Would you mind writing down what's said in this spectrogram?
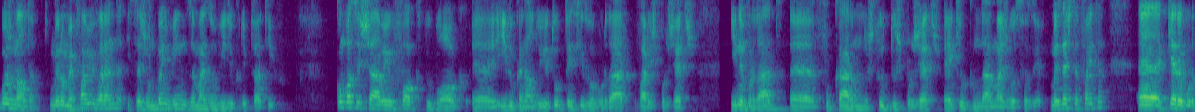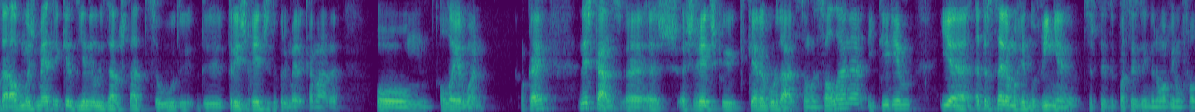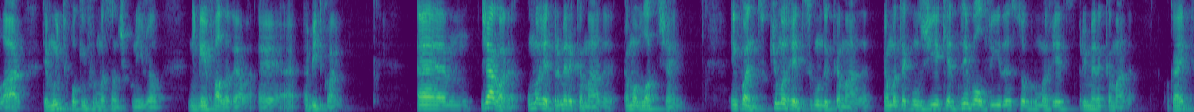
Boas malta, o meu nome é Fábio Varanda e sejam bem-vindos a mais um vídeo criptoativo. Como vocês sabem, o foco do blog uh, e do canal do YouTube tem sido abordar vários projetos e, na verdade, uh, focar-me no estudo dos projetos é aquilo que me dá mais gosto fazer. Mas desta feita, uh, quero abordar algumas métricas e analisar o estado de saúde de três redes de primeira camada, ou, ou Layer 1. Ok? Neste caso, as, as redes que, que, quero abordar são a Solana, Ethereum e a, a, terceira é uma rede novinha, de certeza que vocês ainda não ouviram falar, tem muito pouca informação disponível, ninguém fala dela, é a, a Bitcoin. Um, já agora, uma rede de primeira camada é uma blockchain, enquanto que uma rede de segunda camada é uma tecnologia que é desenvolvida sobre uma rede de primeira camada. Ok?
